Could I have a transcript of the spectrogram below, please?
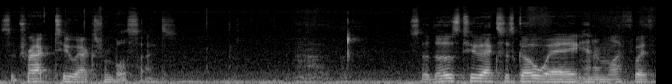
subtract 2x from both sides. So those two x's go away, and I'm left with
